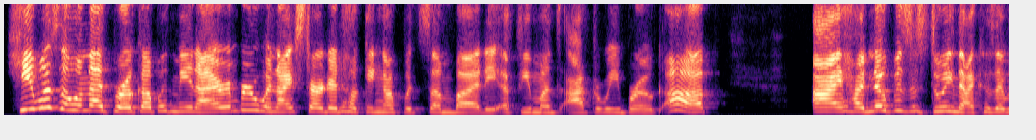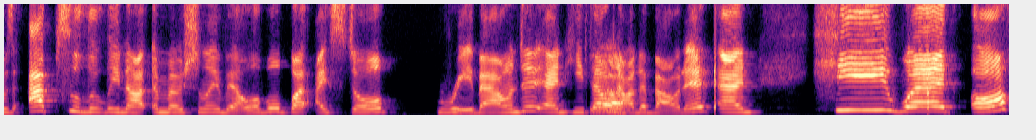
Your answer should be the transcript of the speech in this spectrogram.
he was the one that broke up with me. And I remember when I started hooking up with somebody a few months after we broke up, I had no business doing that because I was absolutely not emotionally available, but I still rebounded and he found Yeah. out about it and he went off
